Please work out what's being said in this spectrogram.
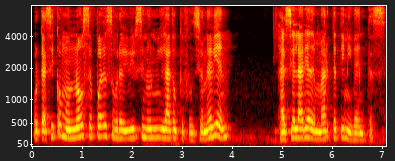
porque así como no se puede sobrevivir sin un hígado que funcione bien, hacia el área de marketing y ventas.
